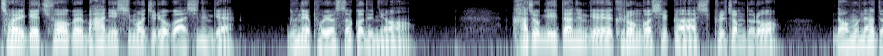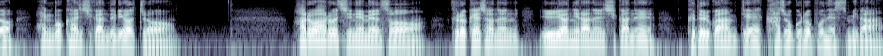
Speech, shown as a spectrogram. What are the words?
저에게 추억을 많이 심어주려고 하시는 게 눈에 보였었거든요. 가족이 있다는 게 그런 것일까 싶을 정도로 너무나도 행복한 시간들이었죠. 하루하루 지내면서 그렇게 저는 1년이라는 시간을 그들과 함께 가족으로 보냈습니다.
